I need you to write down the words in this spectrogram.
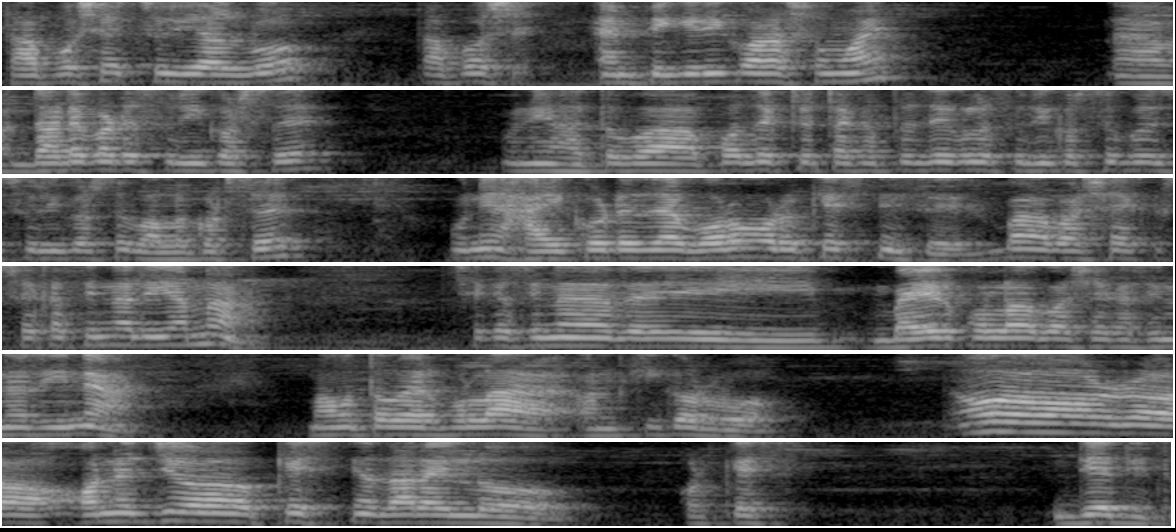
তাপসের চুরি আসব। তাপস এমপিগিরি করার সময় ডাটে পাটে চুরি করছে। উনি হয়তো বা প্রজেক্টের টাকা তো যেগুলো চুরি করছে চুরি করছে, ভালো করছে। উনি হাইকোর্টে যা বড় বড় কেস নিছে, বা বা শেখ হাসিনার ইয়া না। শেখ হাসিনার এই বাইয়ের পোলা বা শেখ হাসিনার ই না। মামতা বাইয়ের পোলা অন কী করব? ওর অন্যায্য কেস নিয়ে দাঁড়াইলো, ওর কেস দিয়ে দিত,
